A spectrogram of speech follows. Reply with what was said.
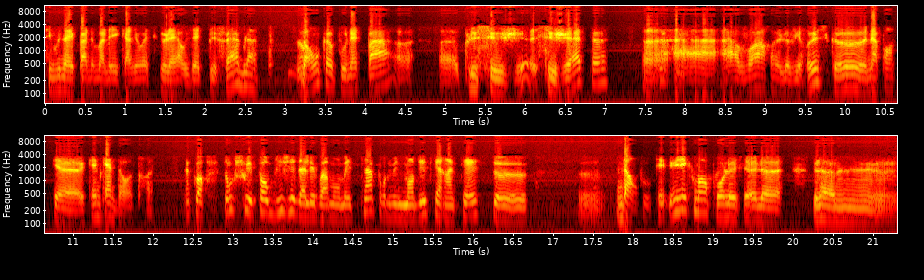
si vous n'avez pas de maladie cardiovasculaire, vous êtes plus faible. Donc, vous n'êtes pas euh, plus sujet- sujette à, à avoir le virus que n'importe quelqu'un d'autre. D'accord. Donc je suis pas obligée d'aller voir mon médecin pour lui demander de faire un test. Non, c'est uniquement pour le, le, le-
